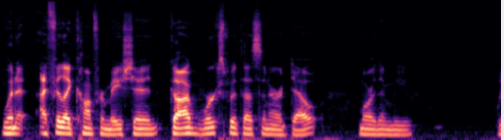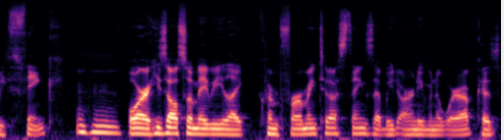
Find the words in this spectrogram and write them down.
When it, I feel like confirmation, God works with us in our doubt more than we we think, Mm-hmm. or He's also maybe like confirming to us things that we aren't even aware of. Because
